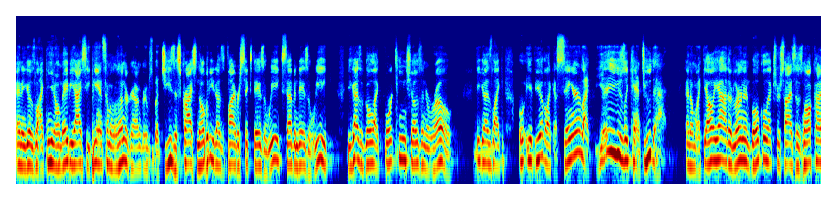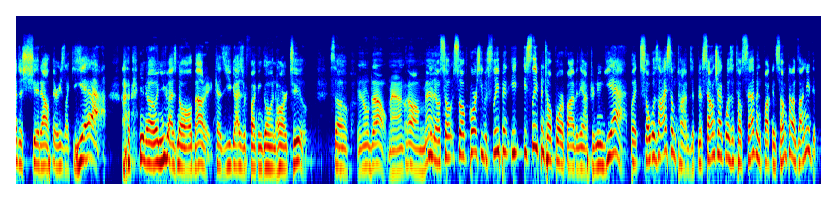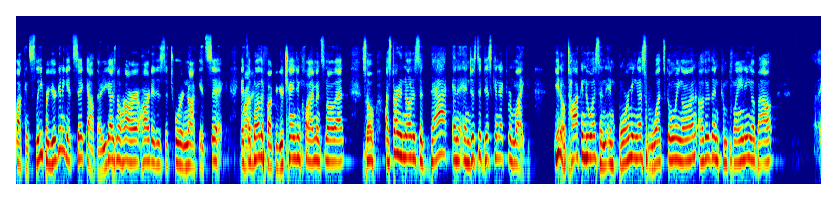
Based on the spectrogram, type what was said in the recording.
And he goes like, you know, maybe ICP and some of those underground groups, but Jesus Christ, nobody does five or six days a week, seven days a week. You guys will go like 14 shows in a row. He goes mm-hmm. like, oh, if you have like a singer, like yeah, you usually can't do that. And I'm like, oh yeah, they're learning vocal exercises and all kinds of shit out there. He's like, yeah, you know, and you guys know all about it because you guys are fucking going hard too. So no doubt, man. Oh man. you know, so so of course he was sleeping. He, he sleep until four or five in the afternoon. Yeah, but so was I sometimes. If the sound check wasn't until seven, fucking sometimes I need to fucking sleep or you're gonna get sick out there. You guys know how hard it is to tour and not get sick. It's Right. a motherfucker. You're changing climates and all that. So I started noticing that and and just a disconnect from like you know, talking to us and informing us what's going on other than complaining about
